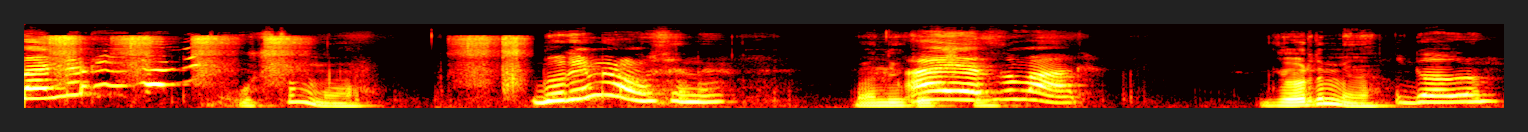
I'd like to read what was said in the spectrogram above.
ben ne Uçtun mu? Göremiyor musun seni? Ben de yukarı Ay yazı var. Gördün mü beni? Gördüm.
